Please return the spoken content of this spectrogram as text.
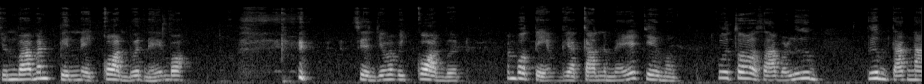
จนว่ามันเป็นไอ้ก้อนเบิดไหนเห็นบ่เสียนจะว่าไปก้อนเบิด มันบ่เตะอยากกันนะแม่ยายเจิมอะคุยโทรศัพท์บ่ลืมลืมตักน้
